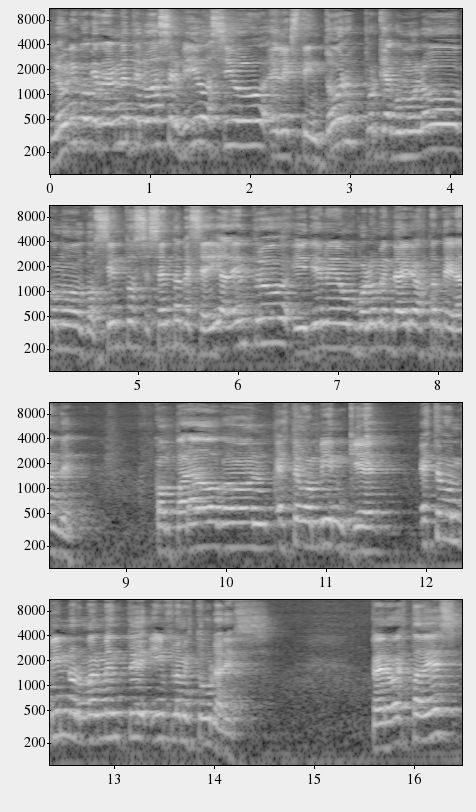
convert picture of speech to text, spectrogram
Lo único que realmente nos ha servido ha sido el extintor porque acumuló como 260 psi adentro y tiene un volumen de aire bastante grande. Comparado con este bombín que... Este bombín normalmente infla mis tubulares. Pero esta vez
